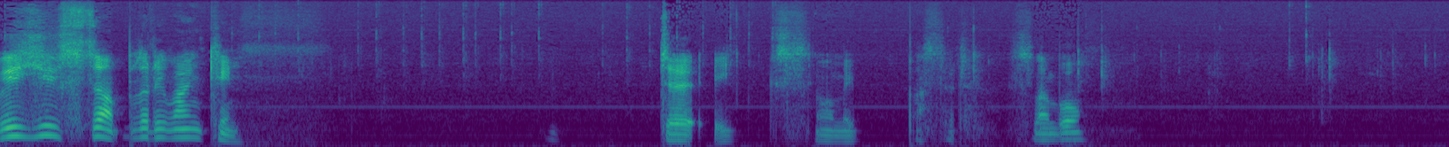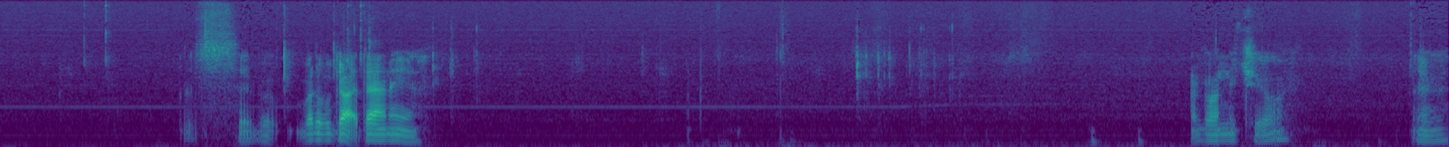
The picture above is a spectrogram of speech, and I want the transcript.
Will you stop bloody wanking? Dirty slimy bastard. Slime. Let's see, what have we got down here? I got any chili. There.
